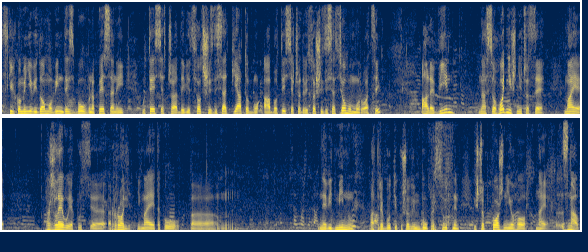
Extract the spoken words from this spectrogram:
скільки мені відомо, він десь був написаний у 1965 або 1967 році, але він на сьогоднішні часи має важливу якусь е, роль і має таку е, невідмінну атрибутику, щоб він був присутним і щоб кожен його на- знав.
